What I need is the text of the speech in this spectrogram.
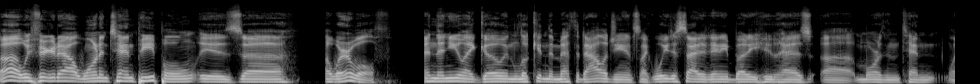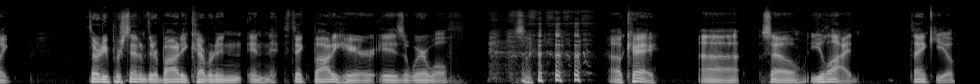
"Oh, we figured out one in ten people is uh, a werewolf." And then you like go and look in the methodology, and it's like we decided anybody who has uh, more than ten, like thirty percent of their body covered in in thick body hair is a werewolf. It's like, okay, uh, so you lied. Thank you.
